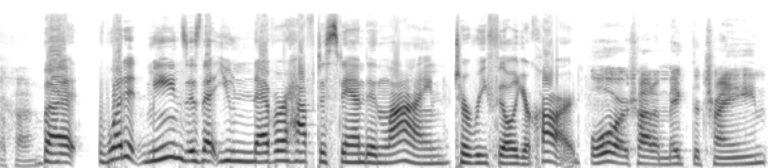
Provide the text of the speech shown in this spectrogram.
okay but what it means is that you never have to stand in line to refill your card or try to make the train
